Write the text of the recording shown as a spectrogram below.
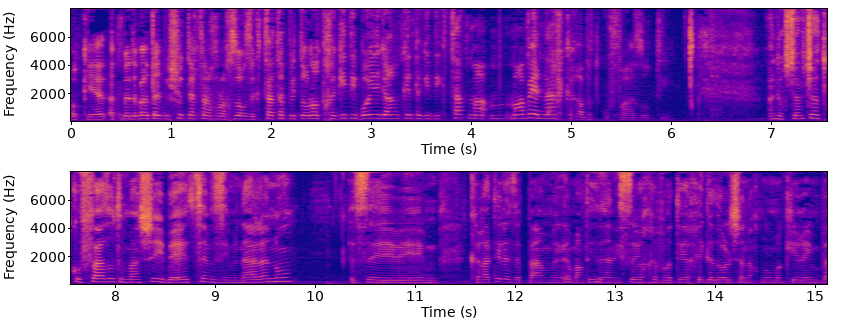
אוקיי, את מדברת על גמישות, תכף אנחנו נחזור, זה קצת הפתרונות. חגיתי, בואי גם כן תגידי קצת מה, מה בעינייך קרה בתקופה הזאת. אני חושבת שהתקופה הזאת, מה שהיא בעצם זימנה לנו, זה, קראתי לזה פעם, אמרתי, זה הניסוי החברתי הכי גדול שאנחנו מכירים ב,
